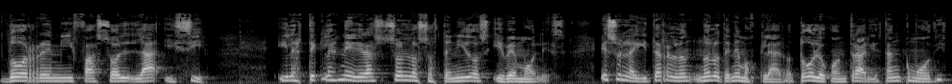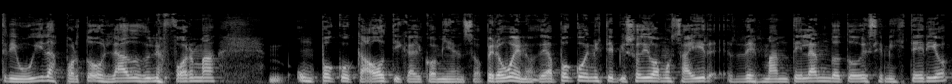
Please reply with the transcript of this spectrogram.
do, re, mi, fa, sol, la y si y las teclas negras son los sostenidos y bemoles. Eso en la guitarra no lo tenemos claro, todo lo contrario, están como distribuidas por todos lados de una forma mm, un poco caótica al comienzo. Pero bueno, de a poco en este episodio vamos a ir desmantelando todo ese misterio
